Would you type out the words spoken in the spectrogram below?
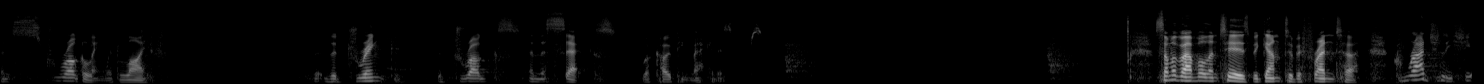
and struggling with life the drink, the drugs, and the sex were coping mechanisms. Some of our volunteers began to befriend her. Gradually, she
